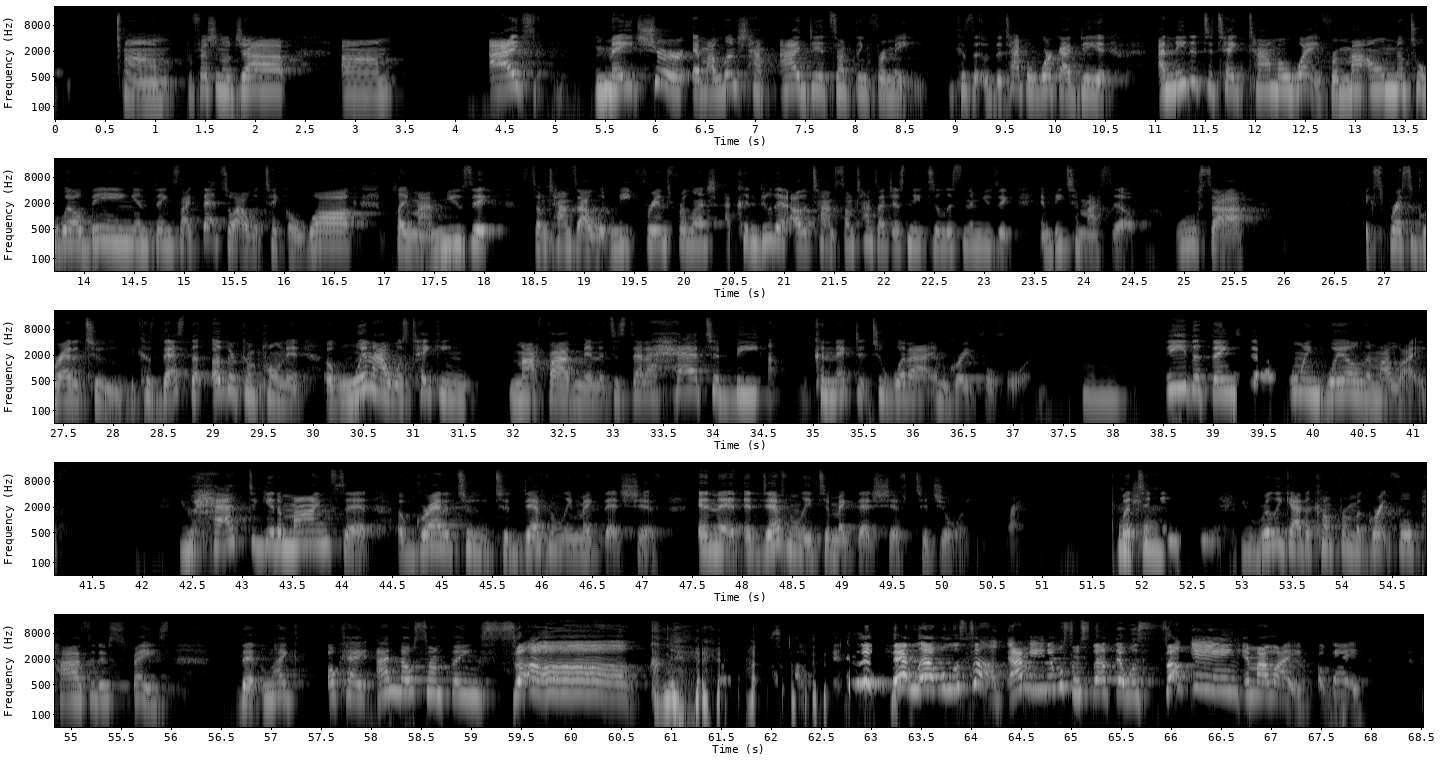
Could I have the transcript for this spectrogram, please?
um, professional job. Um, I made sure at my lunchtime I did something for me because the, the type of work I did I needed to take time away from my own mental well being and things like that. So I would take a walk, play my music. Sometimes I would meet friends for lunch. I couldn't do that all the time. Sometimes I just need to listen to music and be to myself. Woosah, express gratitude because that's the other component of when I was taking my five minutes is that I had to be connected to what I am grateful for. Mm-hmm. See the things that are going well in my life. You have to get a mindset of gratitude to definitely make that shift, and that it definitely to make that shift to joy, right? For but sure. to you really got to come from a grateful, positive space that, like, okay, I know some things suck. that level of suck. I mean, it was some stuff that was sucking in my life, okay?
